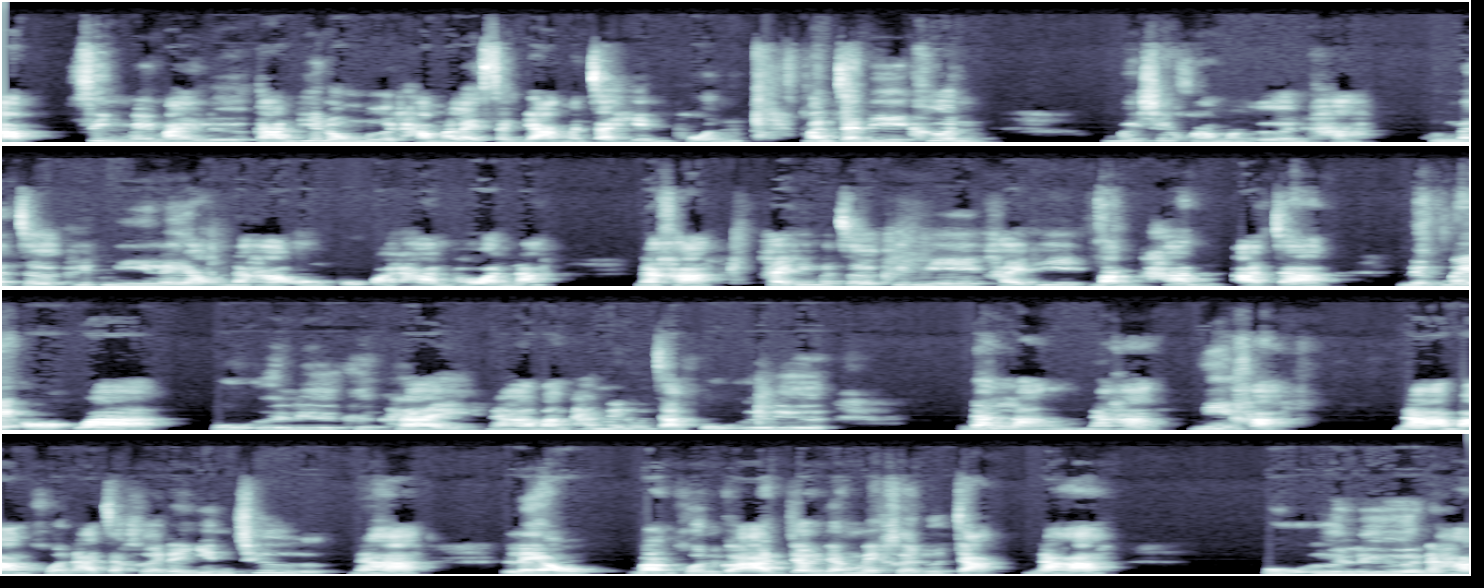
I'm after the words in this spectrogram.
รับสิ่งใหม่ ๆ หรือการที่ลงมือทำอะไรสักอย่างมันจะเห็นผล มันจะดีขึ้น ไม่ใช่ความบังเอิญค่ะ คุณมาเจอคลิปนี้แล้วนะคะ องค์ปู่ประทานพรนะนะคะ ใครที่มาเจอคลิปนี้ใครที่บางท่านอาจจะนึกไม่ออกว่าปู่อือลือคือใครนะคะ บางท่านไม่รู้จักปู่อือลือด้านหลังนะคะ นี่ค่ะนะบางคนอาจจะเคยได้ยินชื่อนะคะ แล้วบางคนก็อาจจะยังไม่เคยรู้จักนะคะ ปู่อือลือนะคะ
